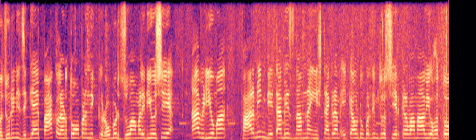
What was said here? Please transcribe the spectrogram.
મજૂરીની જગ્યાએ પાક લણતો આપણને રોબોટ જોવા મળી રહ્યો છે. આ વિડીયોમાં ફાર્મિંગ ડેટાબેઝ નામના ઇન્સ્ટાગ્રામ એકાઉન્ટ ઉપરથી મિત્રો શેર કરવામાં આવ્યો હતો.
